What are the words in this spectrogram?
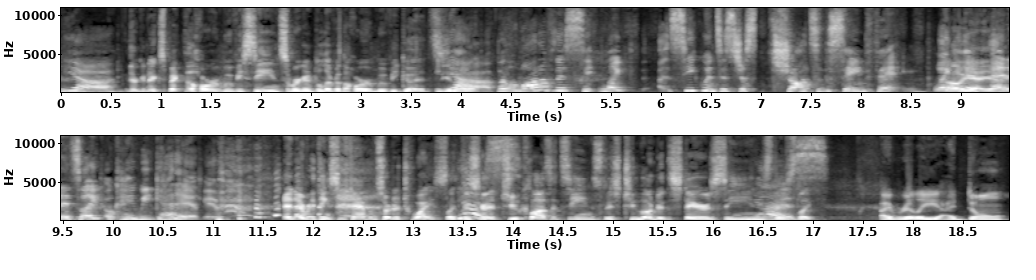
yeah. They're going to expect the horror movie scene, so we're going to deliver the horror movie goods. You yeah, know? but a lot of this se- like sequence is just shots of the same thing. Like, Oh, yeah, and, yeah. and it's like, okay, we get it. And everything seems to happen sort of twice. Like there's kind of two closet scenes, there's two under the stairs scenes. Yes. There's like I really, I don't.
